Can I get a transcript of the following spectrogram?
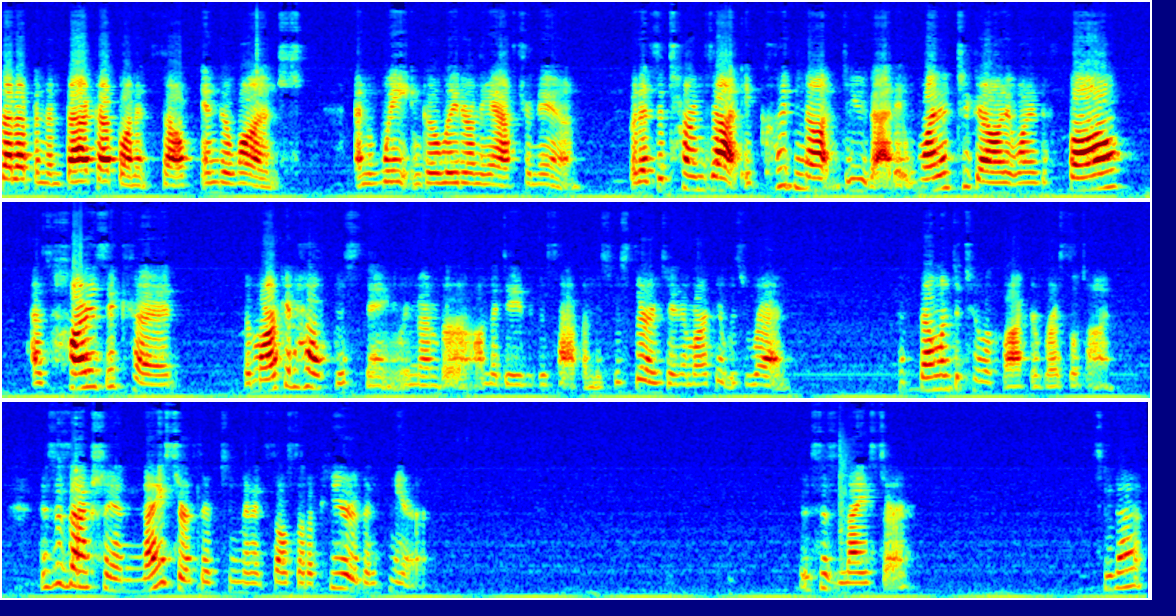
set up and then back up on itself into lunch and wait and go later in the afternoon. But as it turns out, it could not do that. It wanted to go and it wanted to fall as hard as it could. The market helped this thing, remember, on the day that this happened. This was Thursday. The market was red. It fell into 2 o'clock reversal time. This is actually a nicer 15-minute sell setup here than here. This is nicer. See that?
